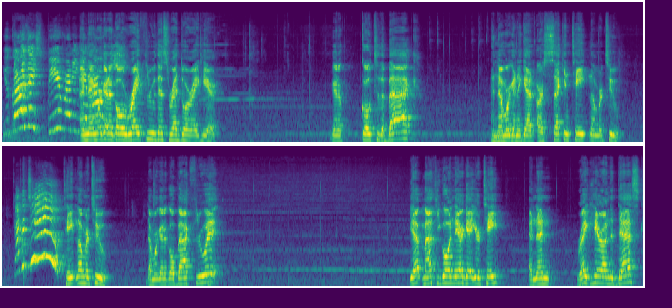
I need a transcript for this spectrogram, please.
You guys are speed running. and then we're gonna go right through this red door right here. We're gonna go to the back, and then we're gonna get our second tape number two. Number two. Tape number two. Then we're gonna go back through it. Yep, Matthew, go in there, get your tape, and then right here on the desk,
